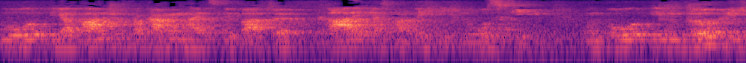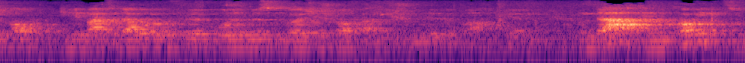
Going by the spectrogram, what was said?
wo die japanische Vergangenheitsdebatte gerade erstmal richtig losging und wo eben wirklich auch die Debatte darüber geführt wurde, müssen solche Stoffe an die Schule gebracht werden. Und da einen Comic zu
